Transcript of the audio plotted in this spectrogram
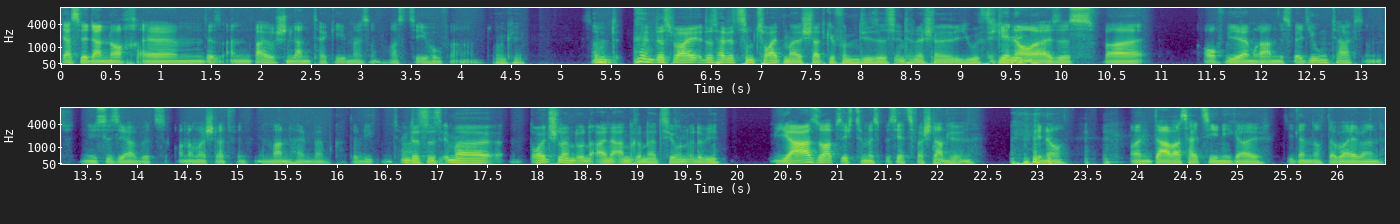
dass wir dann noch ähm, das an den Bayerischen Landtag geben, also an Horst Seehofer. Okay. So. Und das war, das hat jetzt zum zweiten Mal stattgefunden, dieses International Youth Hearing. Genau, also es war auch wieder im Rahmen des Weltjugendtags und nächstes Jahr wird es auch nochmal stattfinden in Mannheim beim Katholikentag. Und das ist immer Deutschland und eine andere Nation, oder wie? ja, so habe ich zumindest bis jetzt verstanden. Genau. Und da war es halt Senegal, die dann noch dabei waren.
